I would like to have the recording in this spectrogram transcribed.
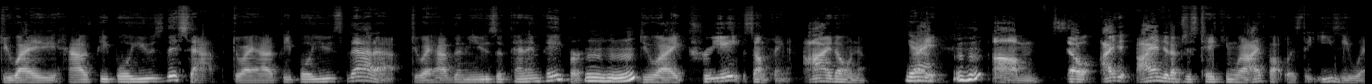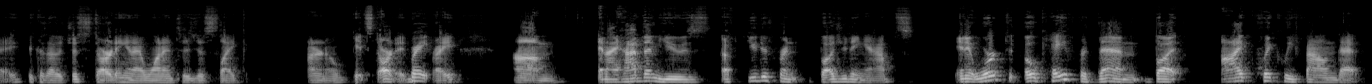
do I have people use this app? Do I have people use that app? Do I have them use a pen and paper? Mm-hmm. Do I create something? I don't know. Yeah. Right. Mm-hmm. Um, so I, I ended up just taking what I thought was the easy way because I was just starting and I wanted to just like, I don't know, get started. Right. Right. Um, and I had them use a few different budgeting apps and it worked okay for them. But I quickly found that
